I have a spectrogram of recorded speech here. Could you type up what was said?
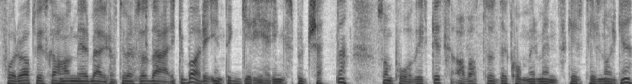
for at vi skal ha en mer bærekraftig velferd. Det er ikke bare integreringsbudsjettet som påvirkes av at det kommer mennesker til Norge.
